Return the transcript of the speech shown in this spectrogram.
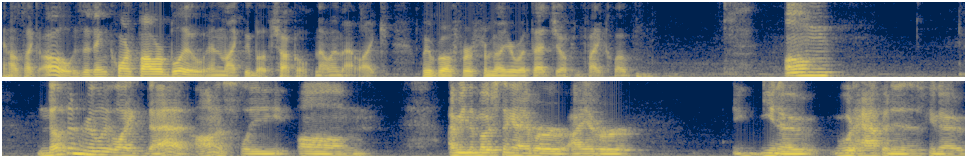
and I was like, "Oh, is it in cornflower blue?" And like we both chuckled, knowing that like we both were familiar with that joke in Fight Club. Um, nothing really like that, honestly. Um, I mean, the most thing I ever, I ever, you know, would happen is, you know,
